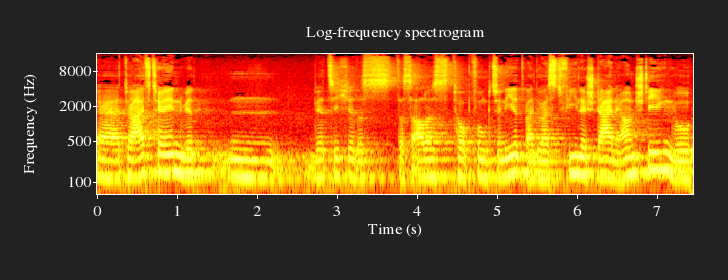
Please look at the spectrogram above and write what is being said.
äh, Drivetrain wird, mh, wird sicher, dass das alles top funktioniert, weil du hast viele steile Anstiegen, wo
